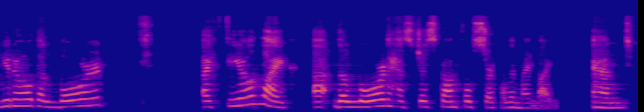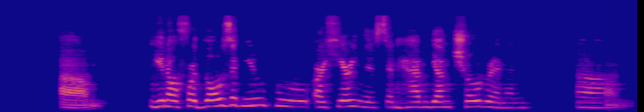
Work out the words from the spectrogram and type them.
you know, the Lord, I feel like uh, the Lord has just gone full circle in my life. And, um, you know, for those of you who are hearing this and have young children, and um,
